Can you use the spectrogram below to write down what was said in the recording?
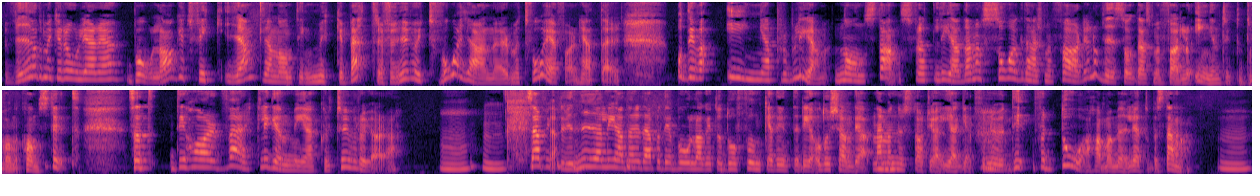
vi hade mycket roligare. Bolaget fick egentligen någonting mycket bättre för vi var ju två hjärnor med två erfarenheter. Och det var inga problem någonstans för att ledarna såg det här som en fördel och vi såg det här som en fördel och ingen tyckte att det var något konstigt. Så att det har verkligen med kultur att göra. Mm. Mm. Sen fick vi nya ledare där på det bolaget och då funkade inte det och då kände jag, nej men nu startar jag eget för, nu, för då har man möjlighet att bestämma. Mm.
